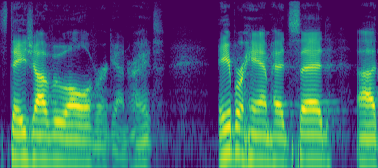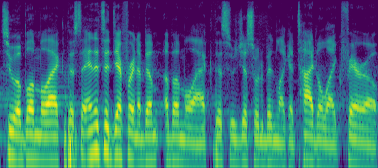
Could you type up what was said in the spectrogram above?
It's deja vu all over again, right? Abraham had said uh, to Abimelech this, and it's a different Abimelech. This would just would have been like a title like Pharaoh.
